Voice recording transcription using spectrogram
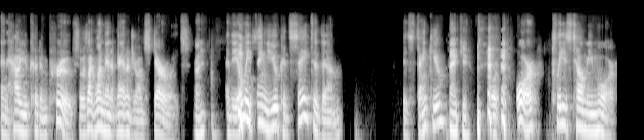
and how you could improve. So it was like one minute manager on steroids. Right. And the only thing you could say to them is thank you. Thank you. or, or please tell me more.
